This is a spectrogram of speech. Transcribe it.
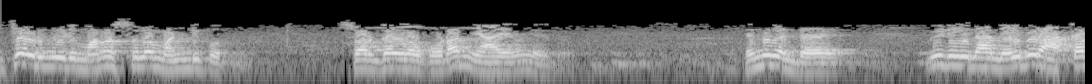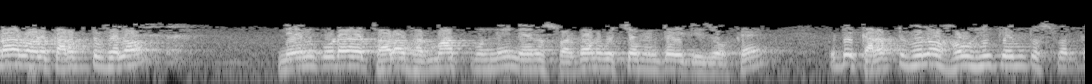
ఇచ్చేవాడు వీడి మనస్సులో మండిపోతుంది. స్వర్గంలో కూడా న్యాయం లేదు. ఎందుకంటే వీడి నా నేబర్ అక్కడ వాడు కరెక్ట్ ఫెలో నేను కూడా చాలా ధర్మాత్ముడిని నేను స్వర్గానికి వచ్చానంటే ఇట్ ఈజ్ ఓకే బట్ ఈ correct fellow how he came to స్వర్గ?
